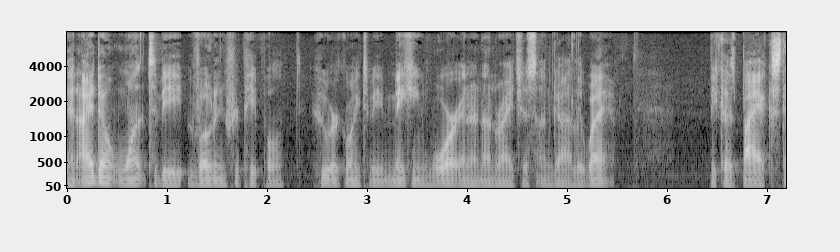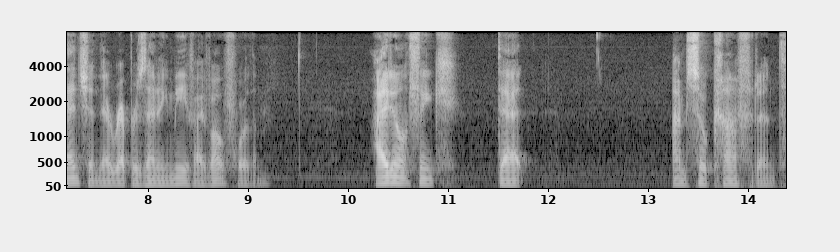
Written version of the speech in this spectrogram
And I don't want to be voting for people who are going to be making war in an unrighteous, ungodly way. Because by extension, they're representing me if I vote for them. I don't think that I'm so confident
